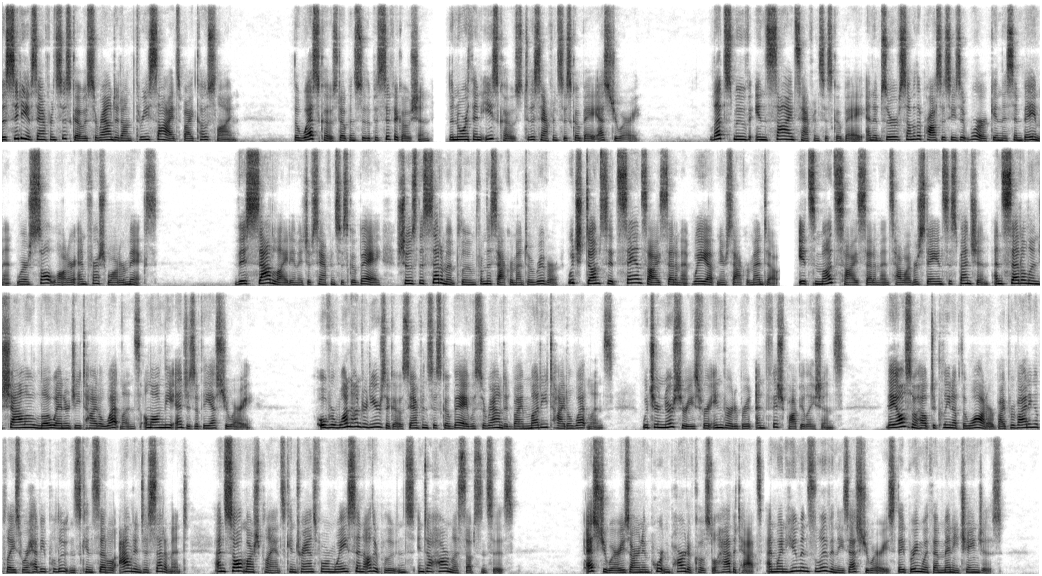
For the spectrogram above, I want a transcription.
The city of San Francisco is surrounded on three sides by coastline. The west coast opens to the Pacific Ocean, the north and east coast to the San Francisco Bay estuary. Let's move inside San Francisco Bay and observe some of the processes at work in this embayment where salt water and fresh water mix. This satellite image of San Francisco Bay shows the sediment plume from the Sacramento River, which dumps its sand-sized sediment way up near Sacramento. Its mud-sized sediments, however, stay in suspension and settle in shallow, low-energy tidal wetlands along the edges of the estuary. Over 100 years ago, San Francisco Bay was surrounded by muddy tidal wetlands, which are nurseries for invertebrate and fish populations. They also help to clean up the water by providing a place where heavy pollutants can settle out into sediment, and salt marsh plants can transform wastes and other pollutants into harmless substances. Estuaries are an important part of coastal habitats, and when humans live in these estuaries, they bring with them many changes.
